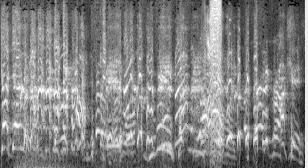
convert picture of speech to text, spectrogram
God damn it! God damn it! You made a panic Oh rocket! my A panic rocket!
